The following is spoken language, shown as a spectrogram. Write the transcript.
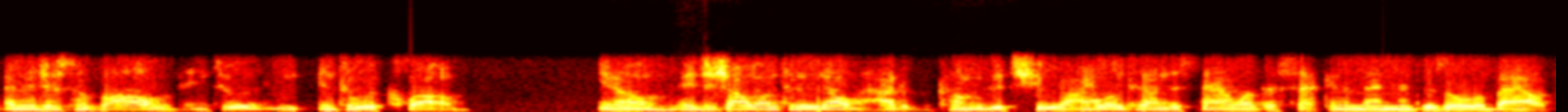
and it just evolved into a, into a club. You know, it just I wanted to know how to become a good shooter. I wanted to understand what the Second Amendment is all about.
